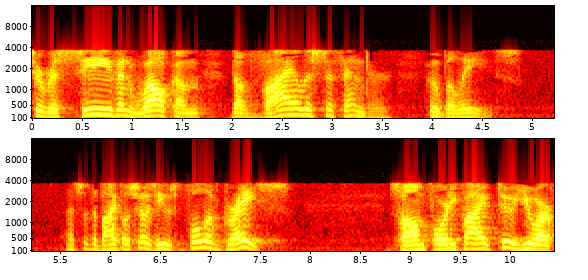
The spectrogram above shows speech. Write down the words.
to receive and welcome the vilest offender who believes. That's what the Bible shows. He was full of grace. Psalm 45, 2. You are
